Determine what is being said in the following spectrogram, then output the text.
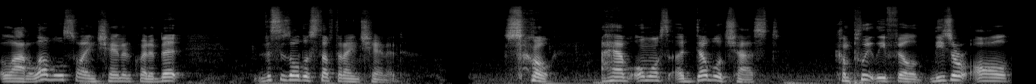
a lot of levels, so I enchanted quite a bit. This is all the stuff that I enchanted. So, I have almost a double chest completely filled. These are all,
